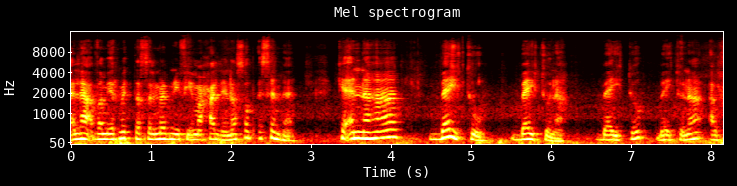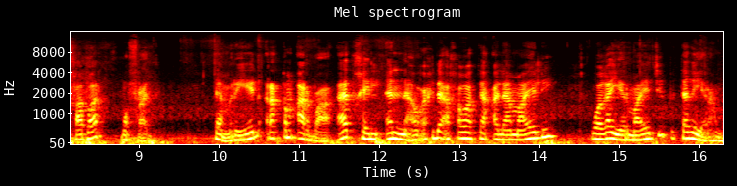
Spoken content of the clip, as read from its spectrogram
الهاء ضمير متصل مبني في محل نصب اسمها. كأنها بيت بيتنا بيت بيتنا الخبر مفرد. تمرين رقم أربعة. أدخل أن أو إحدى أخواتها على ما يلي وغير ما يجب تغييرهم.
